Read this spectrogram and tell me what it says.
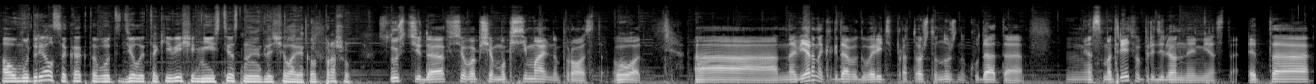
а умудрялся как-то вот делать такие вещи неестественные для человека. Вот прошу. Слушайте, да, все вообще максимально просто. Вот. А, наверное, когда вы говорите про то, что нужно куда-то смотреть в определенное место, это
